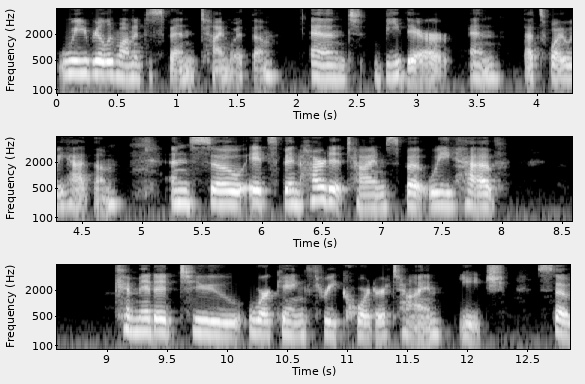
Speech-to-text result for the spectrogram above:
we really wanted to spend time with them and be there. And that's why we had them. And so it's been hard at times, but we have committed to working three quarter time each. So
